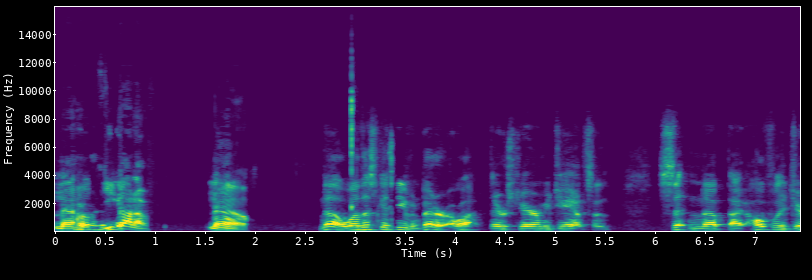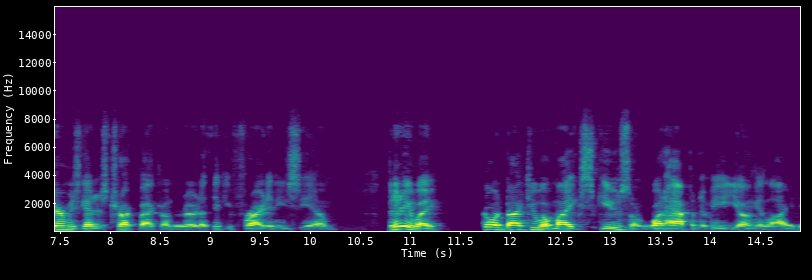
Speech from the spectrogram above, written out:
No, you gotta. No. No, well, this gets even better. Oh, there's Jeremy Jansen sitting up. I, hopefully, Jeremy's got his truck back on the road. I think he fried an ECM. But anyway, going back to uh, my excuse on what happened to me young in life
